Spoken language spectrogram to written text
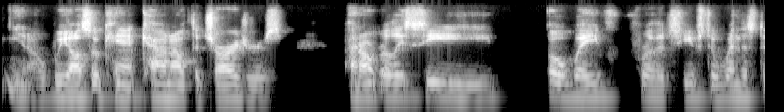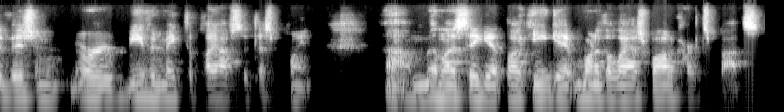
you know we also can't count out the Chargers. I don't really see a way for the Chiefs to win this division or even make the playoffs at this point, um, unless they get lucky and get one of the last wildcard spots.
